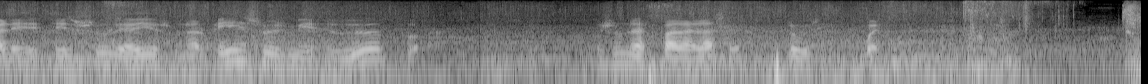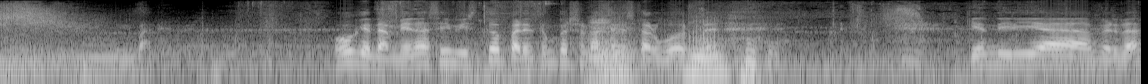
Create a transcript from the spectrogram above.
Vale, eso de ahí es un arma. Eso es mi... ¿Es una espada láser? Creo que sí. Bueno. Vale. Oh, que también así visto parece un personaje de Star Wars, ¿eh? ¿Quién diría, verdad?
